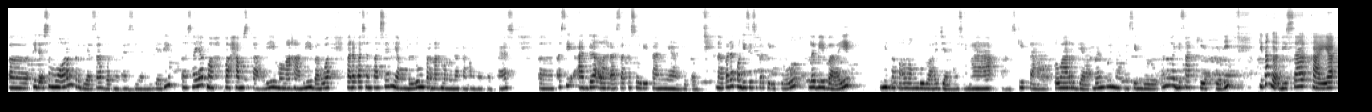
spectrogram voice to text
uh, tidak semua orang terbiasa buat netesin. Jadi uh, saya mah, paham sekali, memahami bahwa pada pasien-pasien yang belum pernah menggunakan obat tetes, uh, pasti ada lah rasa kesulitannya gitu. Nah pada kondisi seperti itu, lebih baik minta tolong dulu aja sama orang sekitar, keluarga, bantuin netesin dulu karena lagi sakit. Jadi kita nggak bisa kayak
